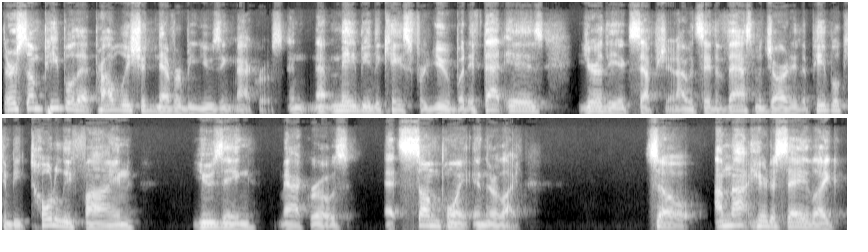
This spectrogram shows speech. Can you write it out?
There are some people that probably should never be using macros, and that may be the case for you. But if that is, you're the exception. I would say the vast majority of the people can be totally fine using macros at some point in their life. So I'm not here to say like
